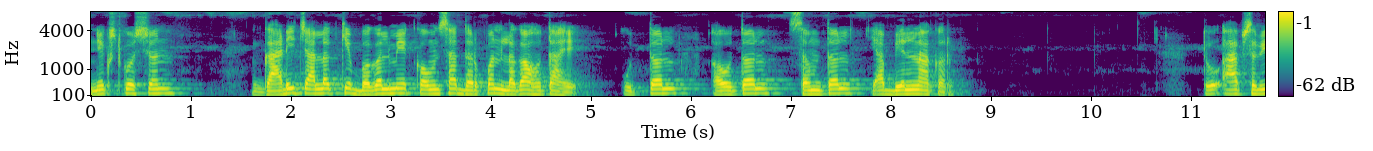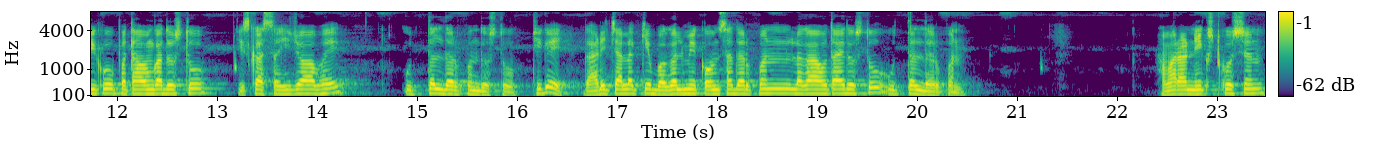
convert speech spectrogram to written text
Next question. गाड़ी चालक के बगल में कौन सा दर्पण लगा होता है? उत्तल अवतल, समतल या बेलनाकर तो आप सभी को पता होगा दोस्तों, इसका सही जवाब है उत्तल दर्पण दोस्तों, ठीक है? गाड़ी चालक के बगल में कौन सा दर्पण लगा होता है दोस्तों? उत्तल दर्पण। हमारा नेक्स्ट क्वेश्चन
